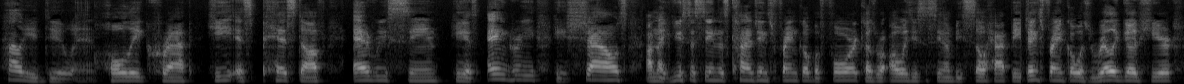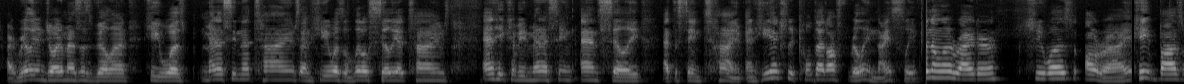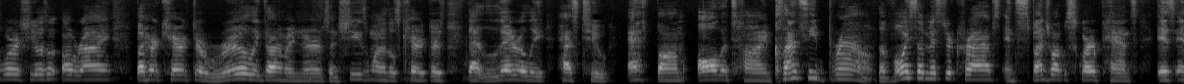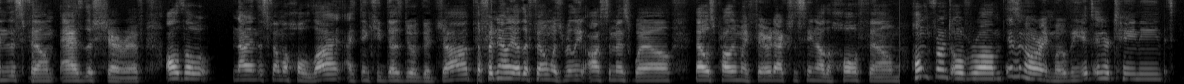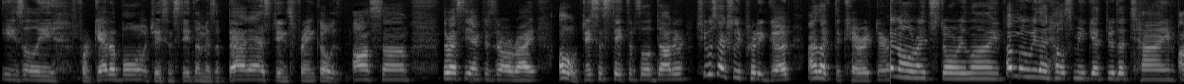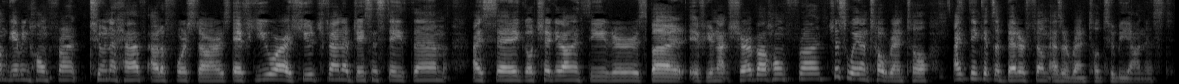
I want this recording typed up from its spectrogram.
How you doing? Holy crap, he is pissed off every scene. He is angry, he shouts. I'm not used to seeing this kind of James Franco before because we're always used to seeing him be so happy. James Franco was really good here. I really enjoyed him as his villain. He was menacing at times and he was a little silly at times and he could be menacing and silly at the same time. And he actually pulled that off really nicely. Winona Ryder, she was alright. Kate Bosworth, she was alright, but her character really got on my nerves, and she's one of those characters that literally has to F bomb all the time. Clancy Brown, the voice of Mr. Krabs in SpongeBob SquarePants, is in this film as the sheriff. Although not in this film a whole lot. I think he does do a good job. The finale of the film was really awesome as well. That was probably my favorite action scene out of the whole film. Homefront overall is an alright movie. It's entertaining. It's easily forgettable. Jason Statham is a badass. James Franco is awesome. The rest of the actors are alright. Oh, Jason Statham's little daughter, she was actually pretty good. I like the character. An alright storyline. A movie that helps me get through the time. I'm giving Homefront two and a half out of four stars. If you are a huge fan of Jason Statham, I say go check it out in theaters. But if you're not sure about Homefront, just wait until rental. I think it's a better film as a rental, to be honest.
